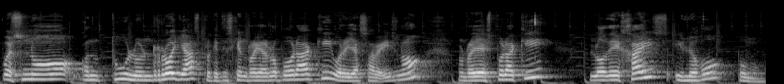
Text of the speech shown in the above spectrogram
pues no, cuando tú lo enrollas, porque tienes que enrollarlo por aquí, bueno, ya sabéis, ¿no? Lo enrolláis por aquí, lo dejáis y luego, ¡pum!,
